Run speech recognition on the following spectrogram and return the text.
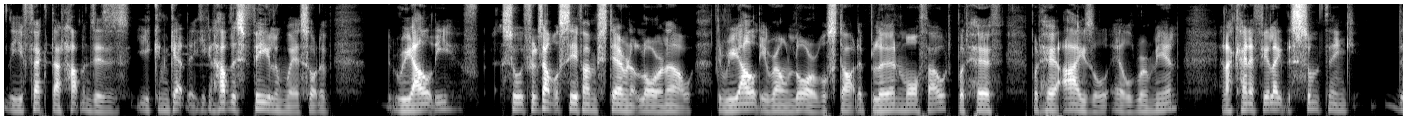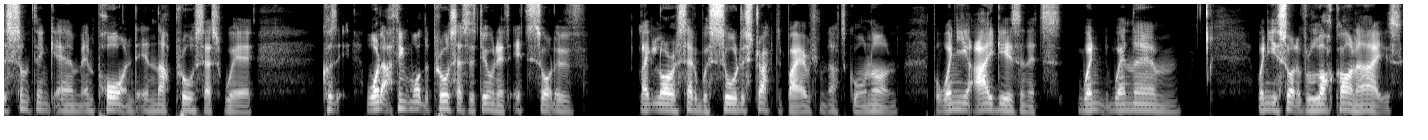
the effect that happens is you can get that you can have this feeling where sort of reality so for example say if i'm staring at laura now the reality around laura will start to blur and morph out but her but her eyes will it'll remain. And i kind of feel like there's something there's something um, important in that process where because what i think what the process is doing is it's sort of like laura said we're so distracted by everything that's going on. But when you eye gaze and it's when when um when you sort of lock on eyes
